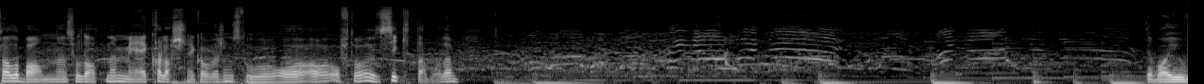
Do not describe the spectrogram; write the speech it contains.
Taliban-soldatene med kalasjnikover som sto og, og ofte sikta på dem. Det var jo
